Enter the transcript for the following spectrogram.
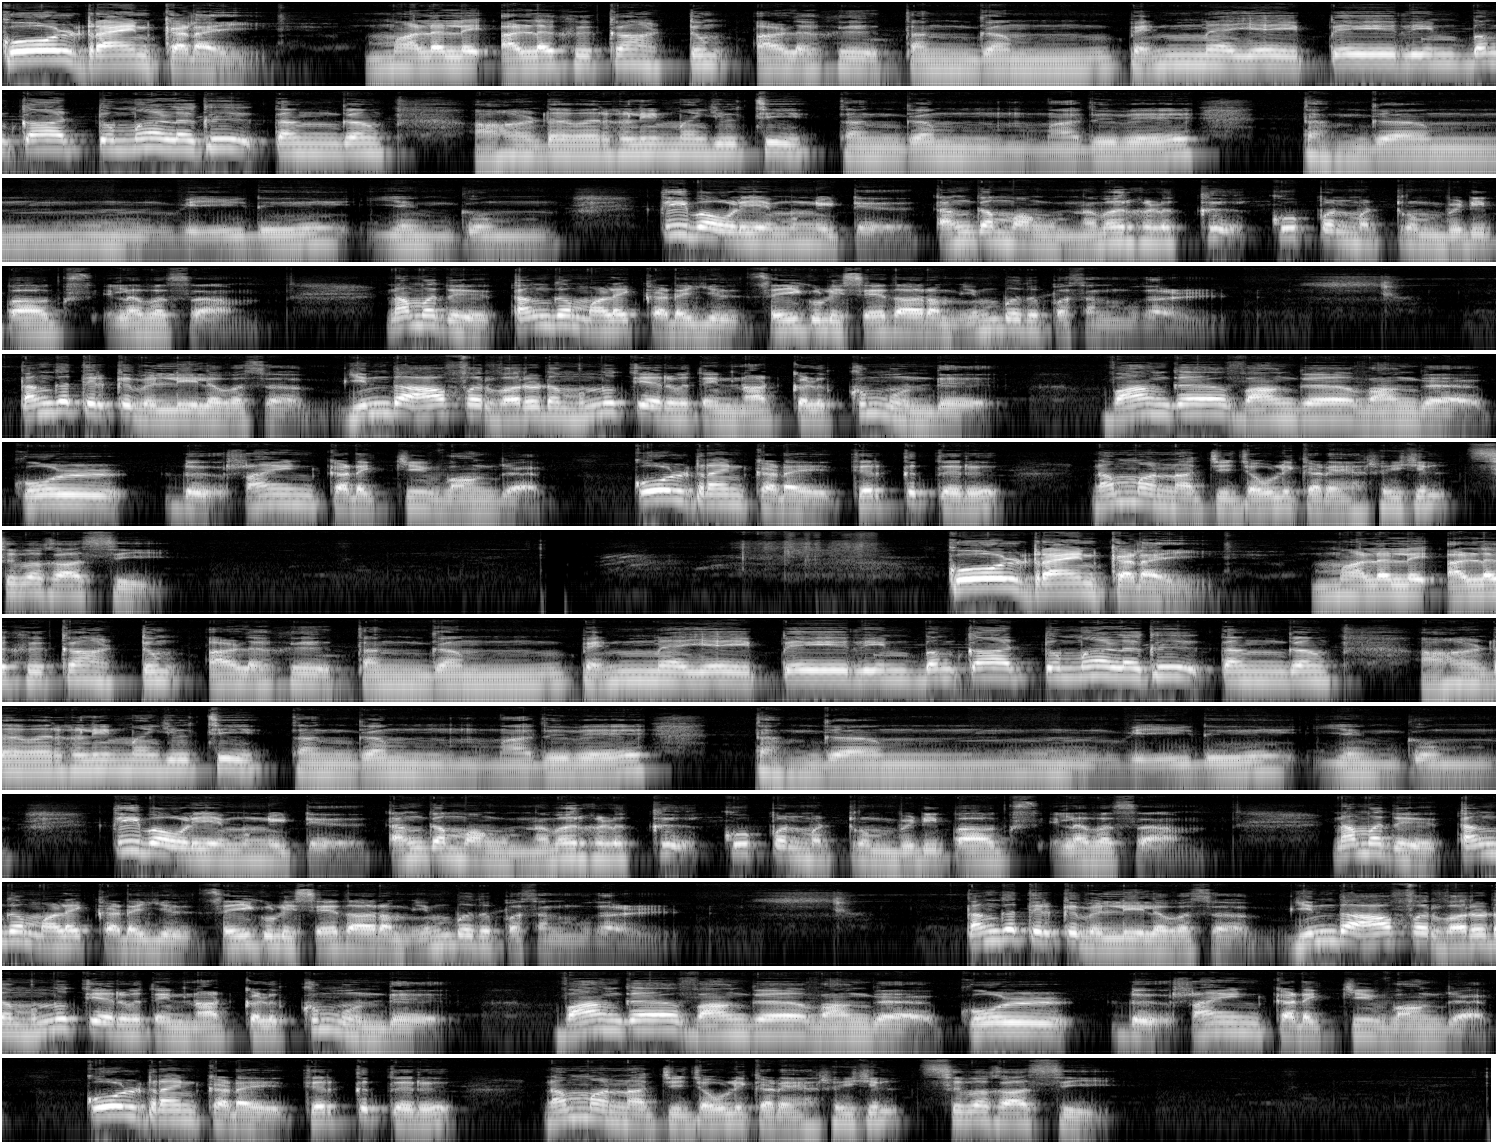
கோல்ட்ரைன் கடை. மழலை அழகு காட்டும் அழகு தங்கம். பெண்மையை பேரின்பம் காட்டும் அழகு தங்கம். ஆடவர்களின் மகிழ்ச்சி தங்கம். அதுவே தங்கம். வீடு எங்கும். தீபாவளியை முன்னிட்டு தங்கம் வாங்கும் நபர்களுக்கு கூப்பன் மற்றும் வெடிபாக்ஸ் இலவசம். நமது தங்க மலைக்கடையில் செய்குலி சேதாரம் எண்பது பர்சன்ட் முதல் தங்கத்திற்கு வெள்ளி இலவசம். இந்த ஆஃபர் வருடம் முந்நூற்றி அறுபத்தைந்து நாட்களுக்கும் உண்டு. வாங்க வாங்க வாங்க. கோல்டு ரைன் கடைக்கு வாங்க. கோல்டு ரைன் கடை தெற்கு தெரு நம்ம அண்ணாச்சி ஜவுளி கடை அருகில் சிவகாசி. கோல் ரைன் கடை. மழலை அழகு காட்டும் அழகு தங்கம். பெண்மையை பேரின்பம் காட்டும் அழகு தங்கம். ஆடவர்களின் மகிழ்ச்சி. தங்கம் அதுவே. தங்கம் வீடு எங்கும். தீபாவளியை முன்னிட்டு தங்கம் வாங்கும் நபர்களுக்கு கூப்பன் மற்றும் வெடி பாக்ஸ் இலவசம். நமது தங்க மலைக்கடையில் செய்குலி சேதாரம் எண்பது பர்சன்ட் முதல். தங்கத்திற்கு வெள்ளி இலவசம். இந்த ஆஃபர் வருடம் முன்னூற்றி அறுபத்தைந்து நாட்களுக்கும் உண்டு. வாங்க வாங்க வாங்க. கோல்டு ரைன் கடைக்கு வாங்க. கோல்ட் ரைன் கடை தெற்கு தெரு நம்ம அண்ணாச்சி ஜவுளி கடை அருகில் சிவகாசி.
